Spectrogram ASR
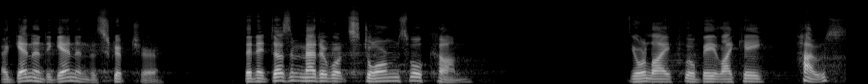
again and again in the scripture, then it doesn't matter what storms will come, your life will be like a house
